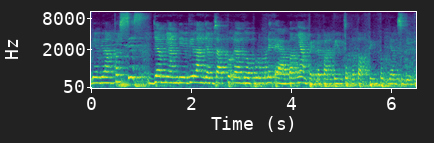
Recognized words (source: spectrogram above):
Dia bilang persis jam yang dia bilang jam 1 lewat 20 menit. Eh abangnya sampai depan pintu ketok pintu jam segitu.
